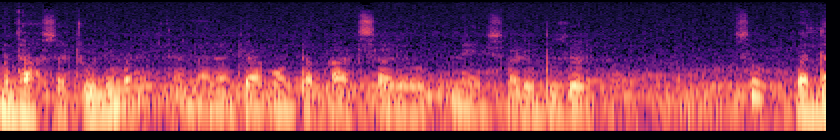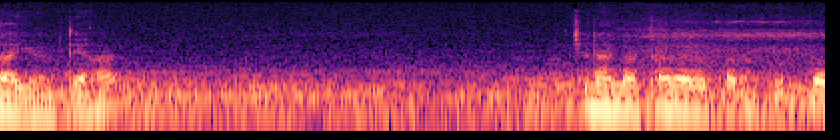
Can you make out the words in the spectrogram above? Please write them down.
نو دا څه ټول عمر امتحان نه کیا غونټه پاک سړی و نیک سړی بزرګ سو بدا یو امتحان چې الله تعالی را طرف دا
